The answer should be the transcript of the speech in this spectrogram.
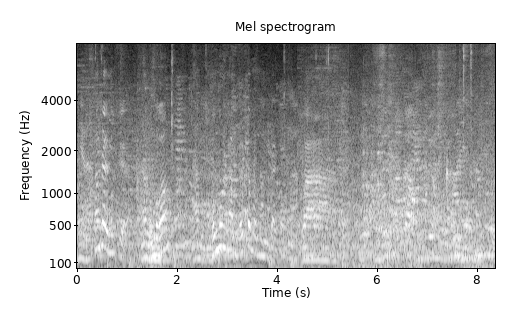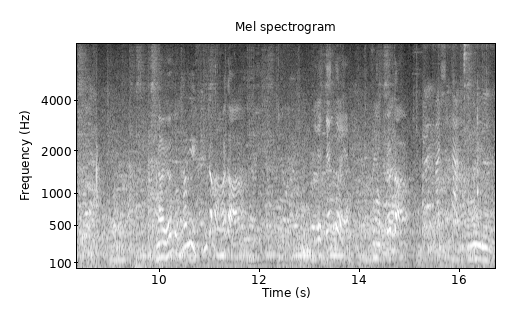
아니야 상차이 먹지? 못 먹어? 못 먹는 사람 절대 못 먹는다 이거 와. 야 여기 향이 진짜 강하다. 이게 뗀 거예요? 어 세다. 맛있다. 아,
